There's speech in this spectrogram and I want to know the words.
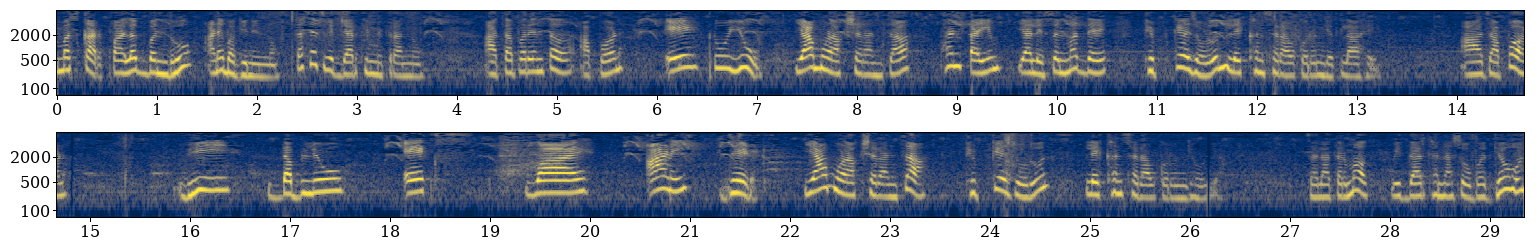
नमस्कार पालक बंधू आणि भगिनींनो. तसेच विद्यार्थी मित्रांनो आतापर्यंत आपण ए टू यू या मुळाक्षरांचा फन टाईम या लेसनमध्ये ठिपके जोडून लेखन सराव करून घेतला आहे. आज आपण व्ही डब्ल्यू एक्स वाय आणि झेड या मुळाक्षरांचा ठिपके जोडून लेखन सराव करून घेऊया. चला तर मग विद्यार्थ्यांना सोबत घेऊन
